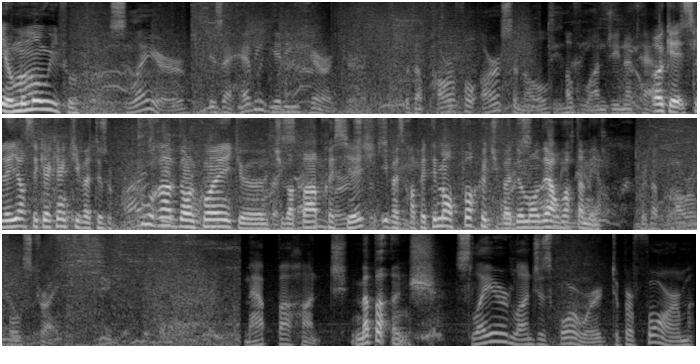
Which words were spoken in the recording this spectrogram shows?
et au moment où il faut. Slayer is a heavy-hitting character with a powerful arsenal of lunging attacks. Ok, Slayer c'est quelqu'un qui va te pourrave dans le coin et que tu vas pas apprécier. Il va se frapper tellement fort que tu vas demander à revoir ta mère. Mappa Hunch. Mappa Hunch. Slayer lunges forward to perform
